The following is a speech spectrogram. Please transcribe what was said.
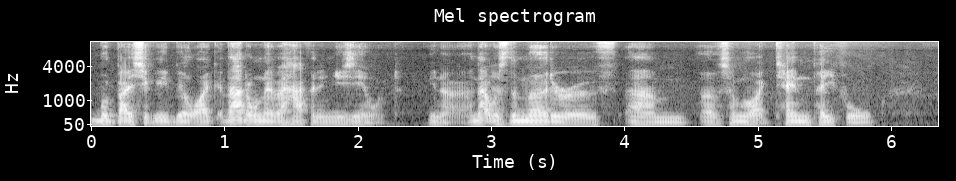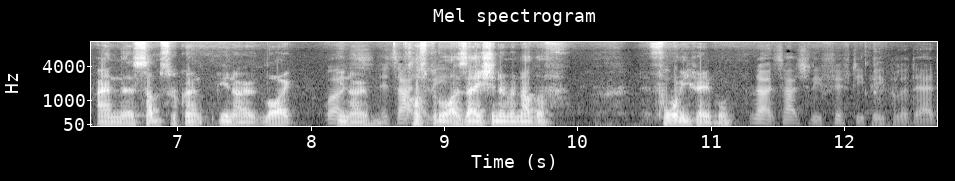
would basically be like that'll never happen in New Zealand, you know. And that was the murder of um, of something like ten people, and the subsequent, you know, like Well, you know, it's- it's actually- hospitalization of another forty people. No, it's actually 50 people are dead.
